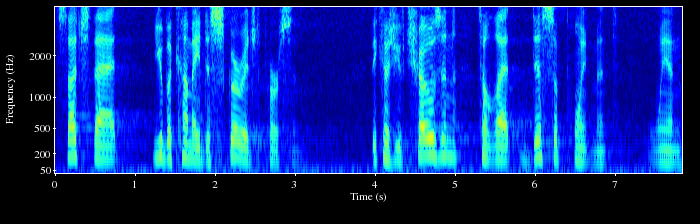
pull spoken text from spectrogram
such that you become a discouraged person because you've chosen to let disappointment win.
